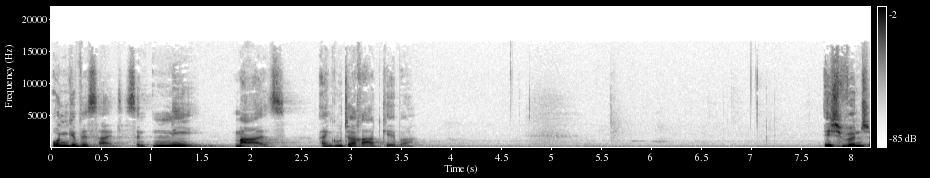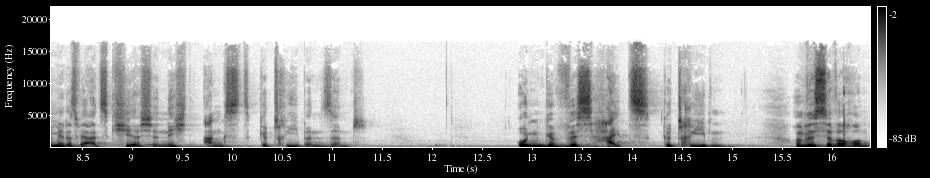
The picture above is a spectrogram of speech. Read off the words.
Ungewissheit sind niemals ein guter Ratgeber. Ich wünsche mir, dass wir als Kirche nicht angstgetrieben sind, ungewissheitsgetrieben. Und wisst ihr warum?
